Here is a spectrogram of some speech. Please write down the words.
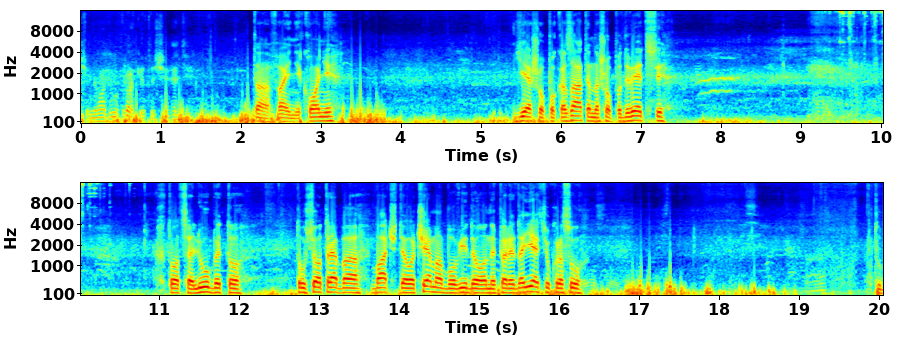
Ще нема двох років, то ще геть. Та, файні коні. Є що показати, на що подивитися. Хто це любить, то, то все треба бачити очима, бо відео не передає цю красу. Тут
